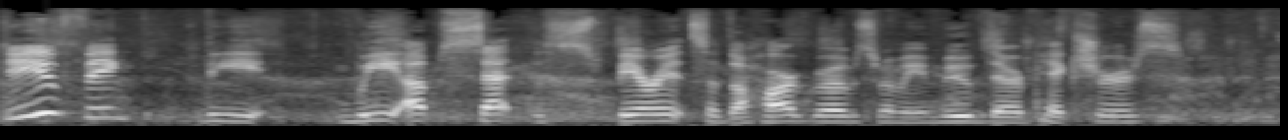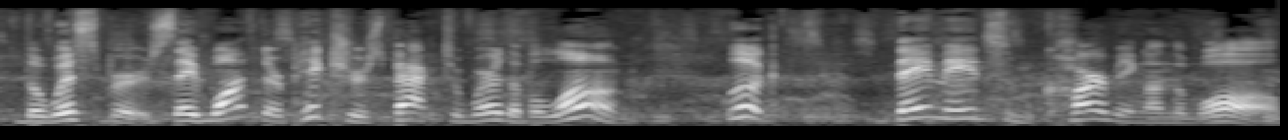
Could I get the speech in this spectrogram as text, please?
Do you think the we upset the spirits of the Hargroves when we moved their pictures? The Whispers. They want their pictures back to where they belong. Look, they made some carving on the wall.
